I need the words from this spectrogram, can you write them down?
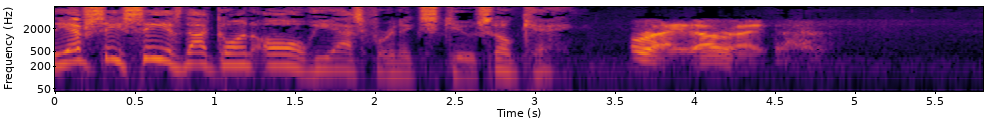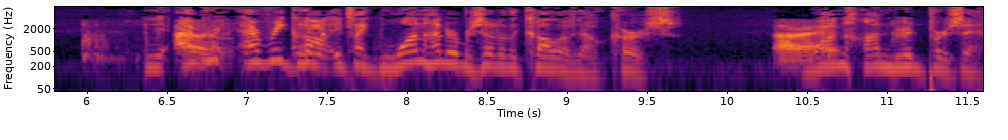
The FCC is not going, oh, he asked for an excuse. Okay. All right, all right. And every know. every call, it's like 100% of the callers now curse. All right. 100%.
